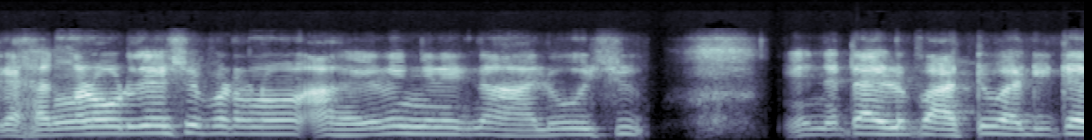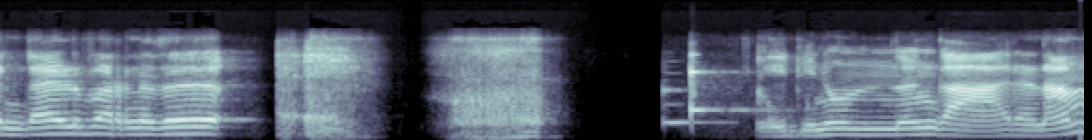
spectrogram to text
ഗ്രഹങ്ങളോട് ദേഷ്യപ്പെടണോ? അയാൾ ഇങ്ങനെ ഇരുന്ന് ആലോചിച്ചു. എന്നിട്ട് അയാൾ പാട്ട് പാടിയിട്ട് എന്താ അയാൾ പറഞ്ഞത്? ഇതിനൊന്നും കാരണം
